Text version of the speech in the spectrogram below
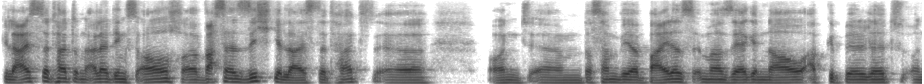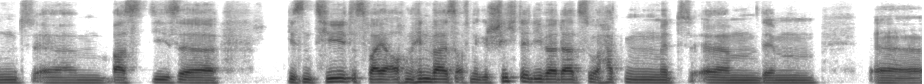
geleistet hat und allerdings auch, äh, was er sich geleistet hat. Äh, und ähm, das haben wir beides immer sehr genau abgebildet und ähm, was diese diesen Tweet, das war ja auch ein Hinweis auf eine Geschichte, die wir dazu hatten mit ähm, dem äh,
